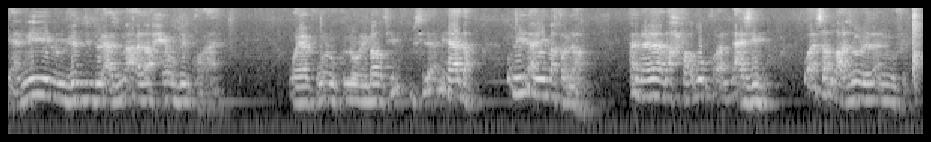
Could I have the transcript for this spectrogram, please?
يعني نجدد العزم على حفظ القرآن. ويكون كل رباط بسلام هذا. الآن ما قبله أننا نحفظ القرآن نعزم. وأسأل الله عز وجل أن يوفق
